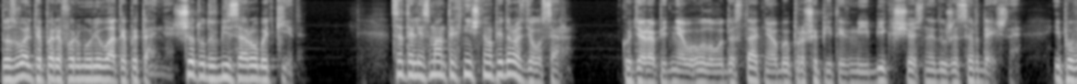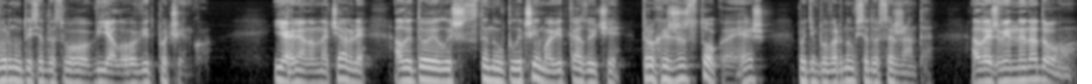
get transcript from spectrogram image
Дозвольте переформулювати питання. Що тут в біса робить кіт? Це талісман технічного підрозділу, сер. Котяра підняв голову достатньо, аби прошипіти в мій бік щось не дуже сердечне і повернутися до свого в'ялого відпочинку. Я глянув на Чарлі, але той лише стинув плечима, відказуючи трохи жорстоко, геш? Потім повернувся до сержанта. Але ж він ненадовго.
